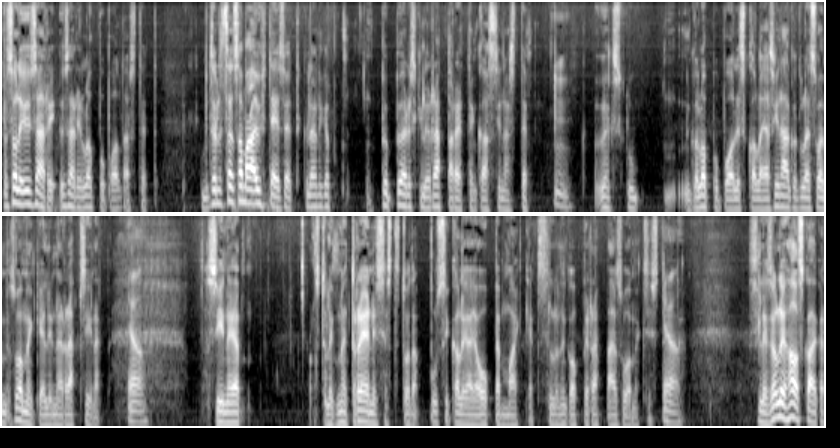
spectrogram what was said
No se oli Ysäri, Ysärin loppupuolta sitten. Että, mutta se oli sama yhteisö, että kyllä niin py- pyöriskeli räppäreiden kanssa siinä sitten Mm. 90-luvun niin loppupuoliskolla ja siinä alkoi tulee suom- suomenkielinen rap siinä. Joo. siinä ja sitten oli kun treenissä sitten tuota pussikalia ja open mic, että silloin niin oppi räppää suomeksi. Sitten. Joo. Silleen se oli hauska aika.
